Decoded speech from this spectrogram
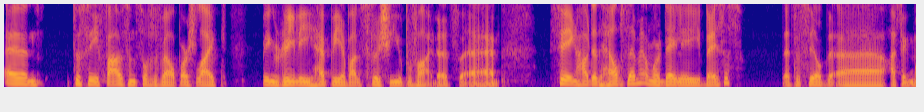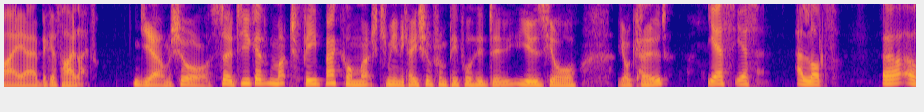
And to see thousands of developers like being really happy about the solution you provided and seeing how that helps them on a daily basis. That is still, uh, I think, my uh, biggest highlight. Yeah, I'm sure. So, do you get much feedback or much communication from people who do use your your code? Yes, yes, a lot. Uh,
